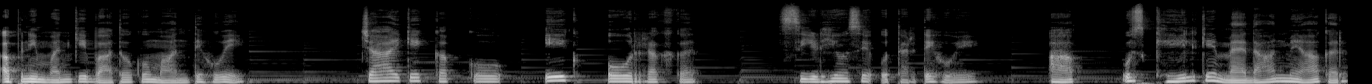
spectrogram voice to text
अपनी मन की बातों को मानते हुए चाय के कप को एक ओर रखकर सीढ़ियों से उतरते हुए आप उस खेल के मैदान में आकर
